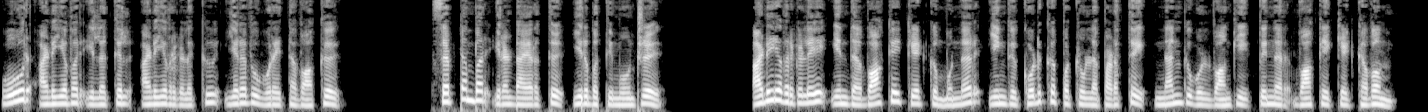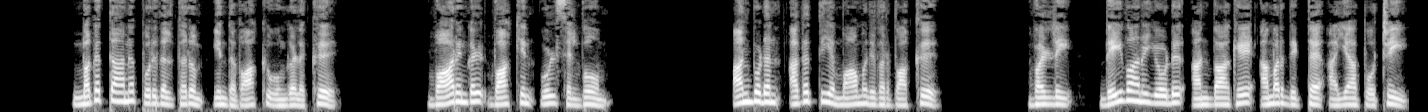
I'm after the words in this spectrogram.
ஊர் அழியவர் இல்லத்தில் அணியவர்களுக்கு இரவு உரைத்த வாக்கு. செப்டம்பர் இரண்டாயிரத்து இருபத்தி மூன்று. அடியவர்களே இந்த வாக்கை கேட்கும் முன்னர் இங்கு கொடுக்கப்பட்டுள்ள படத்தை நன்கு உள்வாங்கி பின்னர் வாக்கை கேட்கவும். மகத்தான புரிதல் தரும் இந்த வாக்கு உங்களுக்கு. வாருங்கள் வாக்கின் உள் செல்வோம். அன்புடன் அகத்திய மாமுனிவர் வாக்கு. வள்ளி தெய்வானையோடு அன்பாக அமர்ந்திட்ட ஐயா போற்றி.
